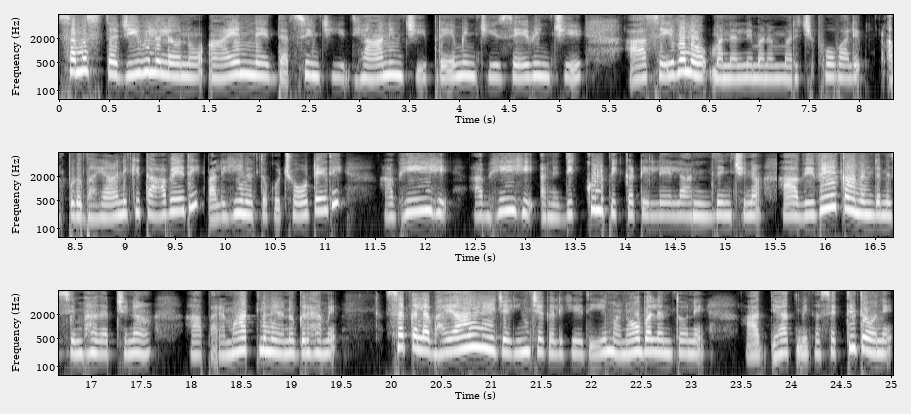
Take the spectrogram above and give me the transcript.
సమస్త జీవులలోనూ ఆయన్నే దర్శించి ధ్యానించి ప్రేమించి సేవించి ఆ సేవలో మనల్ని మనం మరిచిపోవాలి. అప్పుడు భయానికి తావేది బలహీనతకు చోటేది అభీహి అభీహి అని దిక్కులు పిక్కటిల్లేలా అందించిన ఆ వివేకానందుని సింహగర్చిన ఆ పరమాత్మని అనుగ్రహమే. సకల భయాల్ని జయించగలిగేది మనోబలంతోనే ఆధ్యాత్మిక శక్తితోనే.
